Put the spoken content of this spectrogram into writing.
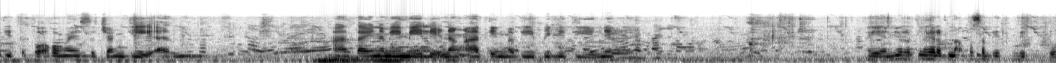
Nandito po ako ngayon sa Tianggian. At tayo namimili ng ating mabibili din eh. Ayan, hirap na hirap na ako sa bit-bit ko.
